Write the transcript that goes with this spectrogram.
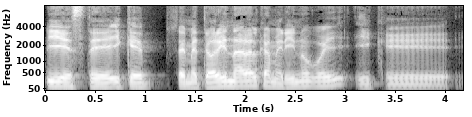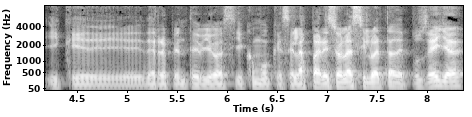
Y este, y que se metió a orinar al camerino, güey, y que, y que de repente vio así como que se le apareció la silueta de pues de ella.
